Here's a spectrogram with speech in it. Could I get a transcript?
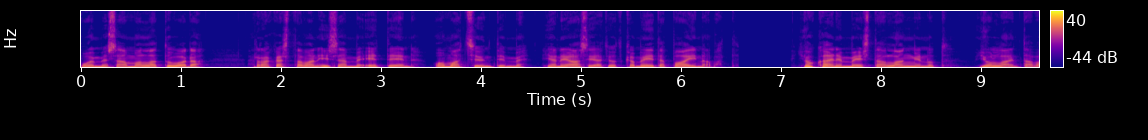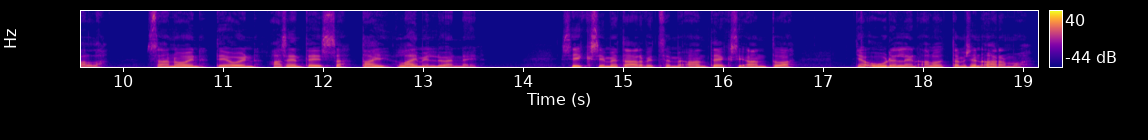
voimme samalla tuoda rakastavan isämme eteen omat syntimme ja ne asiat, jotka meitä painavat. Jokainen meistä on langennut jollain tavalla, sanoin, teoin, asenteissa tai laiminlyönnein. Siksi me tarvitsemme anteeksi antoa ja uudelleen aloittamisen armoa.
